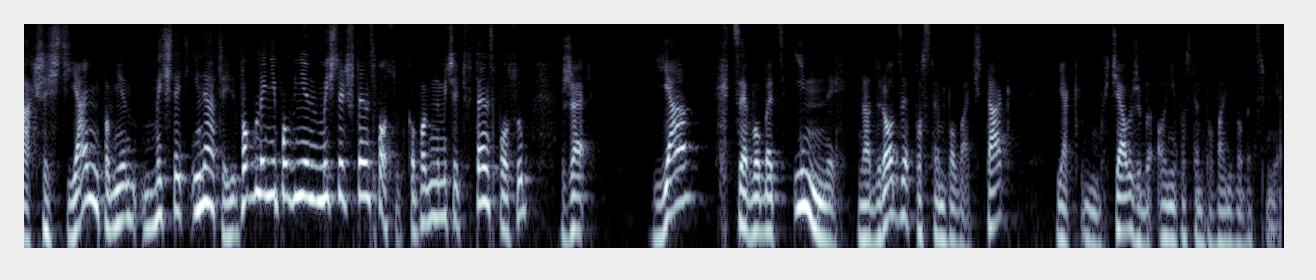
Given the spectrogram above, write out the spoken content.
A chrześcijanin powinien myśleć inaczej. W ogóle nie powinien myśleć w ten sposób, tylko powinien myśleć w ten sposób, że ja chcę wobec innych na drodze postępować tak, jakbym chciał, żeby oni postępowali wobec mnie.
